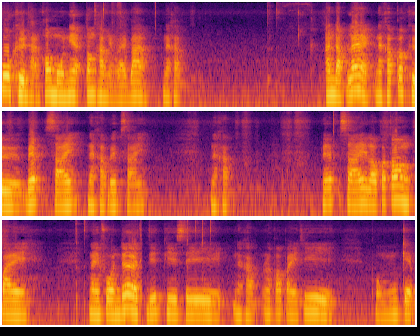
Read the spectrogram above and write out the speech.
กู้คืนฐานข้อมูลเนี่ยต้องทำอย่างไรบ้างนะครับ อันดับแรกนะครับก็คือเว็บไซต์นะครับเว็บไซต์นะครับเว็บไซต์เราก็ต้องไปในโฟลเดอร์ This PC นะครับ แล้วก็ไปที่ผมเก็บ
